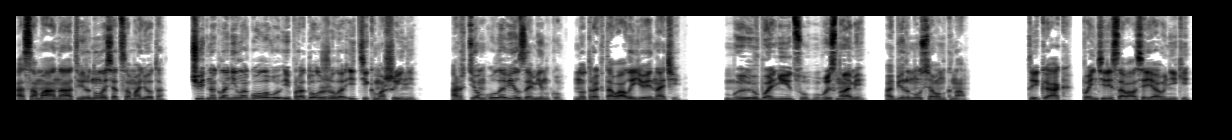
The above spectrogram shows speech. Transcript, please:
а сама она отвернулась от самолета, чуть наклонила голову и продолжила идти к машине. Артем уловил заминку, но трактовал ее иначе. «Мы в больницу, вы с нами?» Обернулся он к нам. «Ты как?» Поинтересовался я у Ники.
